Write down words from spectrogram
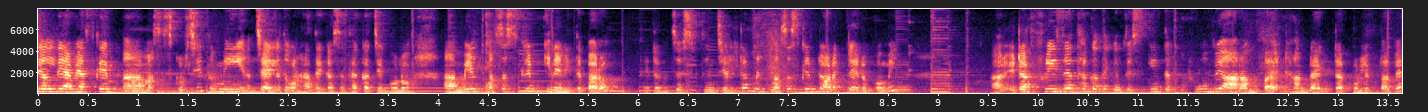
জেল দিয়ে আমি আজকে মাসাজ করছি। তুমি চাইলে তোমার হাতের কাছে থাকা যে কোনো মিল্ক মাসাজ ক্রিম কিনে নিতে পারো। এটা হচ্ছে সুথিং জেলটা মিল্ক মাসাজ ক্রিমটা অনেকটা এরকমই। আর এটা ফ্রিজে থাকাতে কিন্তু স্কিনটা খুবই আরাম পায়, ঠান্ডা একটা প্রলেপ পাবে।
